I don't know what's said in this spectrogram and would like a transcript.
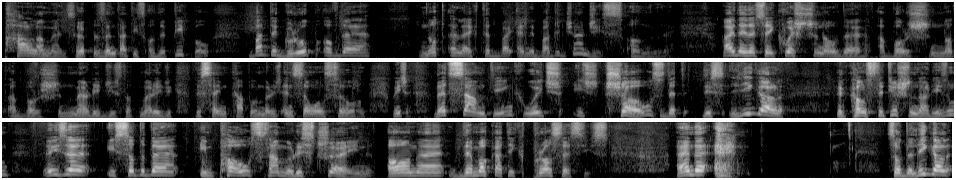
parliaments, representatives of the people, but the group of the not elected by anybody judges only. Either let's say question of the abortion, not abortion, marriage is not marriage, the same couple marriage, and so on, so on. Which that's something which shows that this legal uh, constitutionalism is, a, is sort of the impose some restraint on uh, democratic processes. And uh, so the legal,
